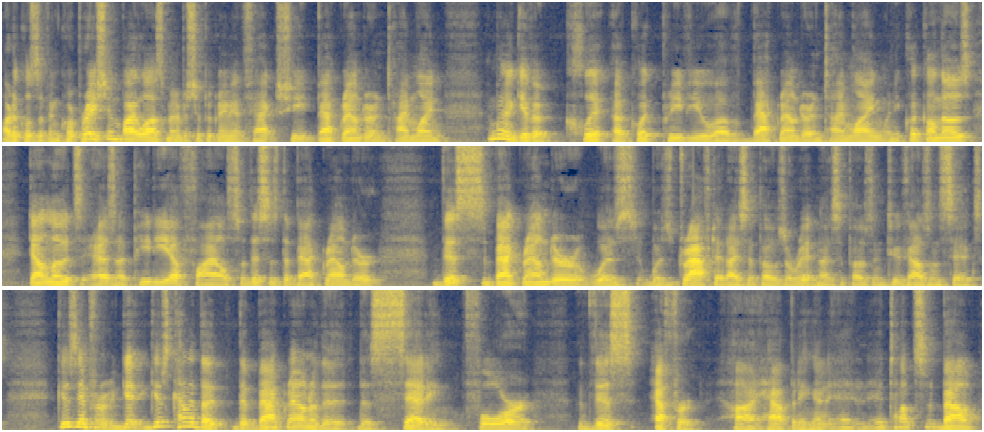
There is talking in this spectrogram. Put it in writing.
Articles of incorporation, bylaws, membership agreement, fact sheet, backgrounder and timeline I'm going to give a click a quick preview of backgrounder and timeline. When you click on those, downloads as a PDF file. So this is the backgrounder. This backgrounder was was drafted, I suppose, or written, I suppose, in 2006. Gives info, gives kind of the the background or the the setting for this effort uh, happening, and, and it talks about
